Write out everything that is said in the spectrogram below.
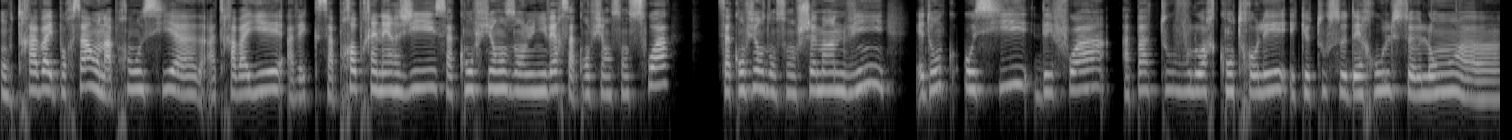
on travaille pour ça, on apprend aussi à, à travailler avec sa propre énergie, sa confiance dans l'univers, sa confiance en soi, sa confiance dans son chemin de vie, et donc aussi des fois à pas tout vouloir contrôler et que tout se déroule selon, euh,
